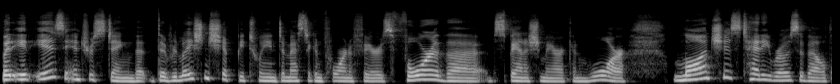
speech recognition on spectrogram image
But it is interesting that the relationship between domestic and foreign affairs for the Spanish American War launches Teddy Roosevelt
